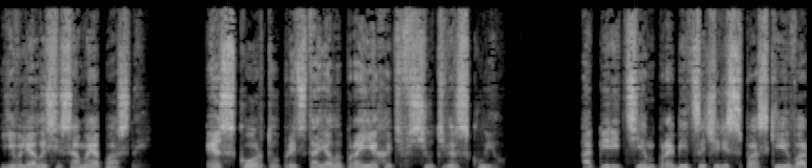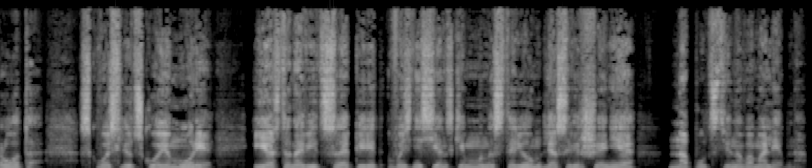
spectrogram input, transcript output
являлась и самой опасной. Эскорту предстояло проехать всю Тверскую, а перед тем пробиться через Спасские ворота сквозь людское море и остановиться перед Вознесенским монастырем для совершения напутственного молебна.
